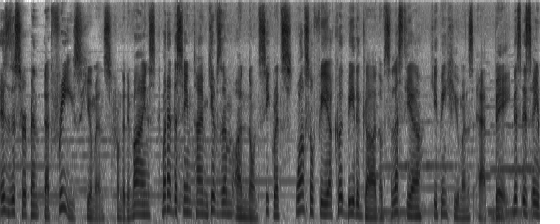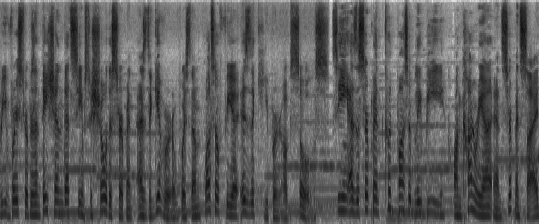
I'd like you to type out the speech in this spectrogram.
is the serpent that frees humans from the divines, but at the same time gives them unknown secrets, while Sophia could be the god of Celestia, keeping humans at bay. This is a reverse representation that seems to show the serpent as the giver of wisdom, while Sophia is the keeper of souls. Seeing as the serpent could possibly be on Khaenri'ah and Serpent's side,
